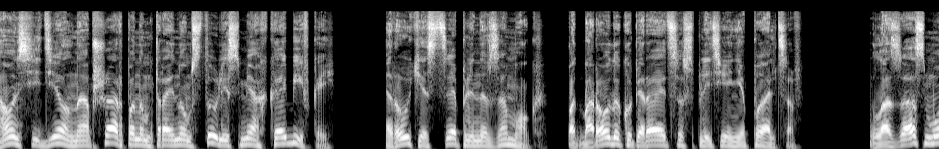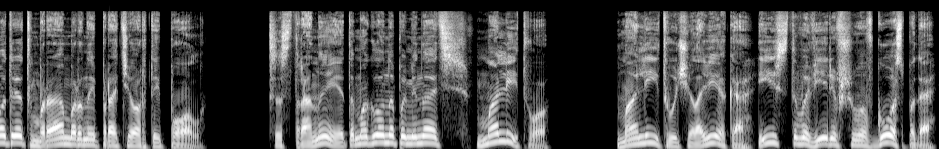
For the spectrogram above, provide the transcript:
Он сидел на обшарпанном тройном стуле с мягкой обивкой. Руки сцеплены в замок, подбородок упирается в сплетение пальцев. Глаза смотрят в мраморный протертый пол. Со стороны это могло напоминать молитву. Молитву человека, истово верившего в Господа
